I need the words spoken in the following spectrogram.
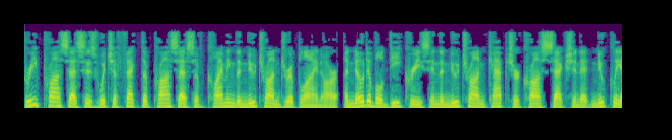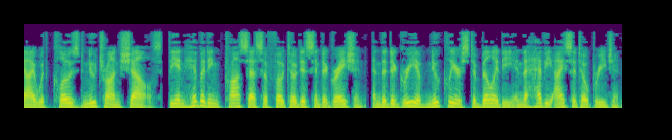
Three processes which affect the process of climbing the neutron drip line are, a notable decrease in the neutron capture cross-section at nuclei with closed neutron shells, the inhibiting process of photodisintegration, and the degree of nuclear stability in the heavy isotope region.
